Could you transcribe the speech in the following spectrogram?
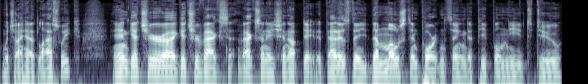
which I had last week, and get your uh, get your vac- vaccination updated. That is the, the most important thing that people need to do.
